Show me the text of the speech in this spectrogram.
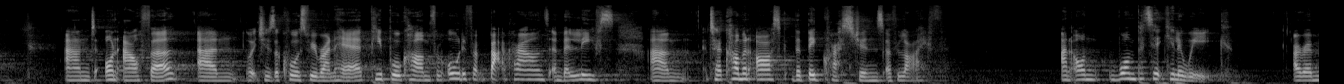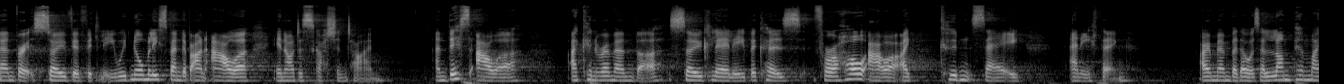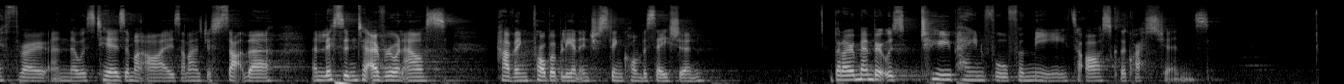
and on Alpha, um, which is a course we run here, people come from all different backgrounds and beliefs um, to come and ask the big questions of life. And on one particular week, I remember it so vividly. We'd normally spend about an hour in our discussion time. And this hour, I can remember so clearly because for a whole hour, I couldn't say anything. I remember there was a lump in my throat and there was tears in my eyes, and I just sat there and listened to everyone else having probably an interesting conversation. But I remember it was too painful for me to ask the questions.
